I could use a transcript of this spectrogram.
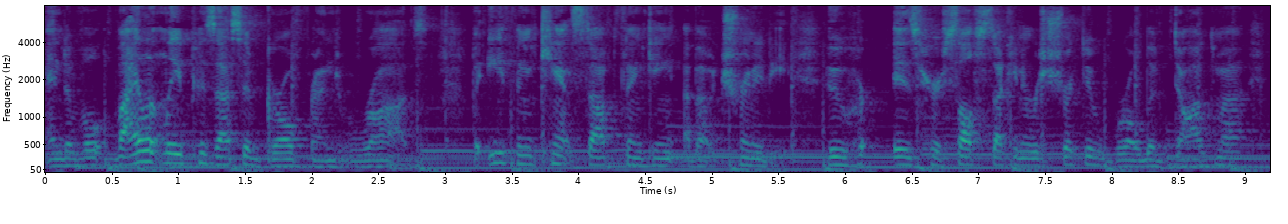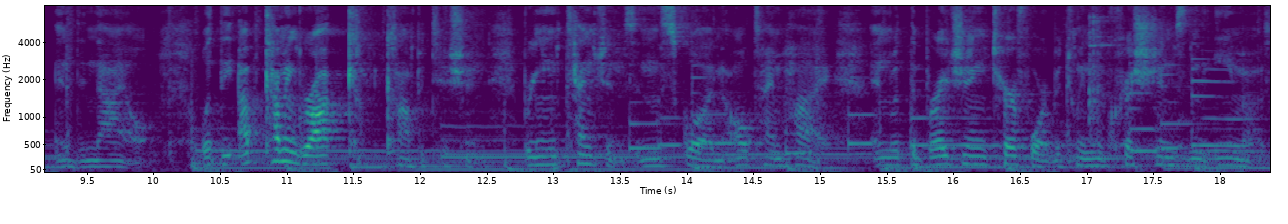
and a violently possessive girlfriend, Roz. But Ethan can't stop thinking about Trinity, who is herself stuck in a restrictive world of dogma and denial. With the upcoming rock competition bringing tensions in the school at an all time high, and with the burgeoning turf war between the Christians and the emos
